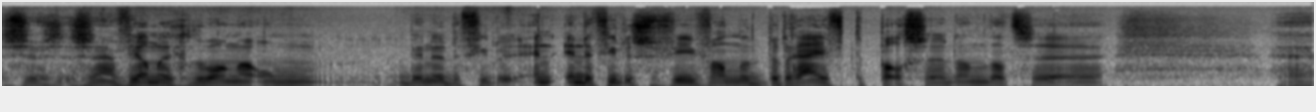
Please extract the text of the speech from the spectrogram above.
ze, zijn veel meer gedwongen om binnen de, in, in, de filosofie van het bedrijf te passen dan dat ze uh, uh,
